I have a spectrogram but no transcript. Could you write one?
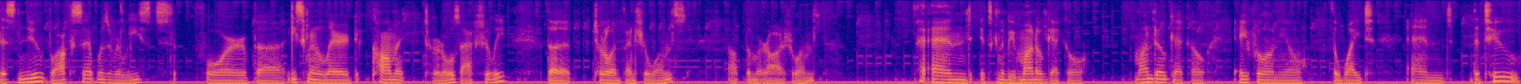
this new box set was released for the Eastman Laird comic turtles, actually, the Turtle Adventure ones, not the Mirage ones. And it's going to be Mondo Gecko, Mondo Gecko, April O'Neil, the white, and the two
